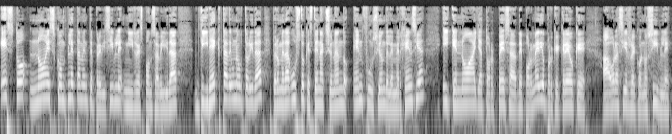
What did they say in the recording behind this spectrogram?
esto no es completamente previsible ni responsabilidad directa de una autoridad, pero me da gusto que estén accionando en función de la emergencia y que no haya torpeza de por medio, porque creo que ahora sí es reconocible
